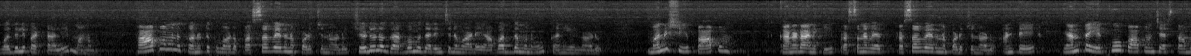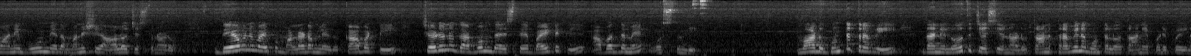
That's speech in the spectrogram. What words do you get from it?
వదిలిపెట్టాలి మనం. పాపమును కనుటకు వాడు పసవేదన పడుచున్నాడు చెడును గర్భము ధరించిన వాడే అబద్ధమును కనియున్నాడు. మనిషి పాపం కనడానికి ప్రసనవే ప్రసవేదన పడుచున్నాడు. అంటే ఎంత ఎక్కువ పాపం చేస్తామో అని భూమి మీద మనిషి ఆలోచిస్తున్నాడు. దేవుని వైపు మళ్ళడం లేదు. కాబట్టి చెడును గర్భం ధరిస్తే బయటికి అబద్ధమే వస్తుంది. వాడు గుంట త్రవ్వి దాన్ని లోతు చేసి ఉన్నాడు. తాను త్రవ్విన గుంటలో తానే పడిపోయిన.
